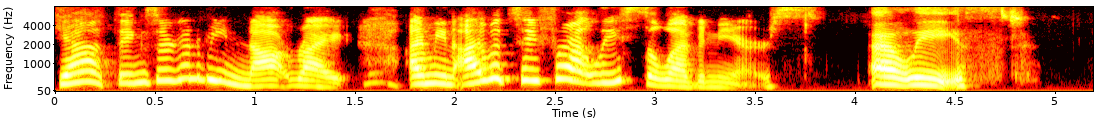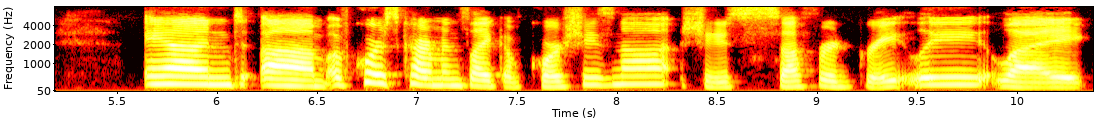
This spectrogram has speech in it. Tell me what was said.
Yeah, things are going to be not right. I mean, I would say for at least 11 years. At least. And um, of course, Carmen's like, of course she's not. She's suffered greatly, like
